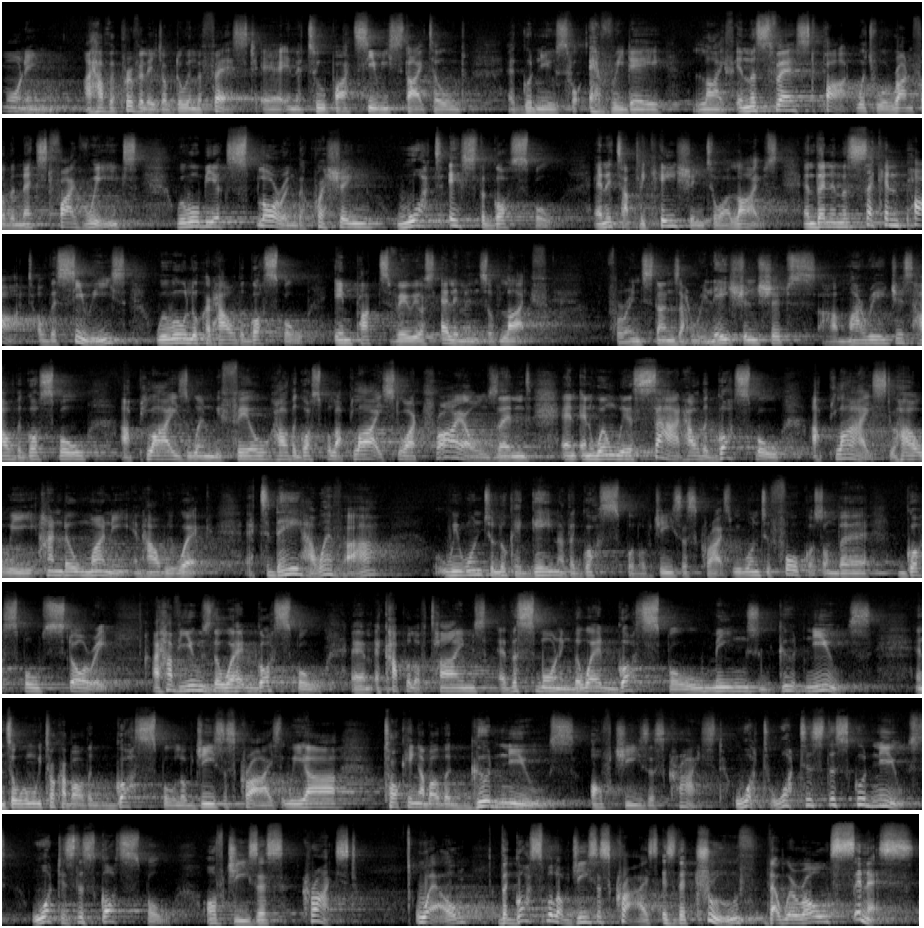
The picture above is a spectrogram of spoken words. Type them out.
morning. I have the privilege of doing the first uh, in a two part series titled uh, Good News for Everyday Life. In this first part, which will run for the next five weeks, we will be exploring the question what is the gospel and its application to our lives? And then in the second part of the series, we will look at how the gospel impacts various elements of life. For instance, our relationships, our marriages, how the gospel applies when we fail, how the gospel applies to our trials, and, and, and when we're sad, how the gospel applies to how we handle money and how we work. Uh, today, however, we want to look again at the gospel of Jesus Christ. We want to focus on the gospel story. I have used the word gospel um, a couple of times uh, this morning. The word gospel means good news. And so when we talk about the gospel of Jesus Christ, we are talking about the good news of Jesus Christ. What, what is this good news? What is this gospel of Jesus Christ? Well, the gospel of Jesus Christ is the truth that we're all sinners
